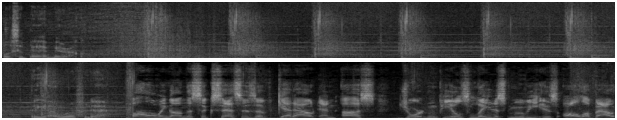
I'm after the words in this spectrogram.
What's a bad miracle? They got word for that. Following on the successes of Get Out and Us, Jordan Peele's latest movie is all about.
